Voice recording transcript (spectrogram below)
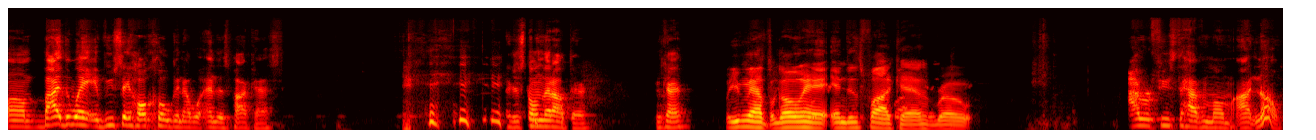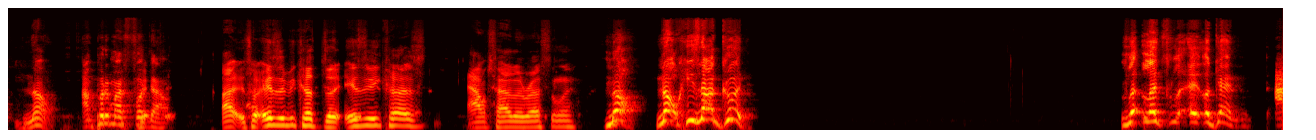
Um, by the way, if you say Hulk Hogan, I will end this podcast. I'm just throwing that out there. Okay. Well, you may have to go ahead and end this podcast, bro. I refuse to have him on. I no, no. I'm putting my foot down. I, so is it because the is it because outside of the wrestling? No, no, he's not good. Let, let's again, I,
